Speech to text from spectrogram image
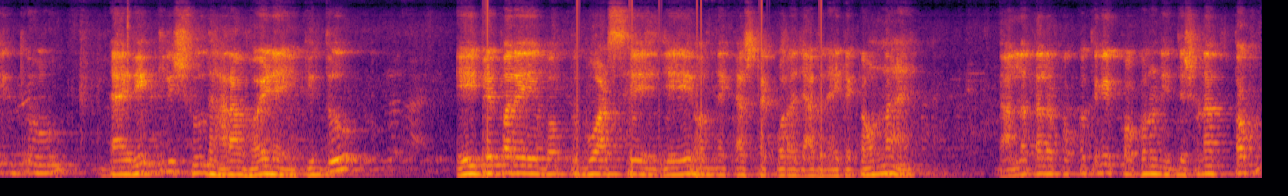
কিন্তু ডাইরেক্টলি সুদ হারাম হয় নাই। কিন্তু এই ব্যাপারে বক্তব্য আসছে যে অন্যায় কাজটা করা যাবে না, এটা একটা অন্যায়। আল্লাহ তালার পক্ষ থেকে কখনো নির্দেশনা তখন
